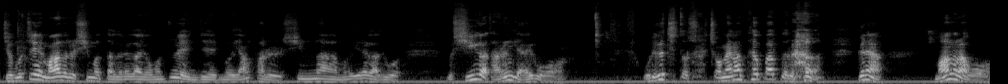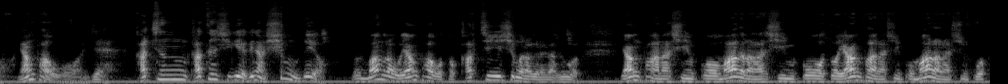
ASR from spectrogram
저번 주에 마늘을 심었다 그래가 이번 주에 이제 뭐 양파를 심나 뭐 이래가지고 뭐 시기가 다른 게 아니고 우리 같이 또 쪼매난 텃밭들은 그냥 마늘하고 양파하고 이제 같은 같은 시기에 그냥 심으면 돼요. 마늘하고 양파하고 또 같이 심으라 그래가지고 양파 하나 심고 마늘 하나 심고 또 양파 하나 심고 마늘 하나 심고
